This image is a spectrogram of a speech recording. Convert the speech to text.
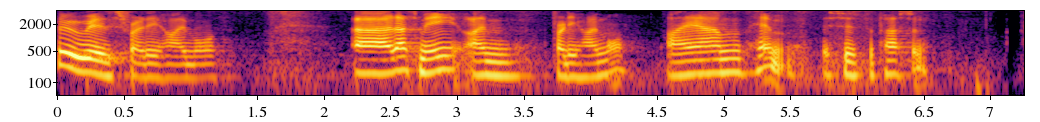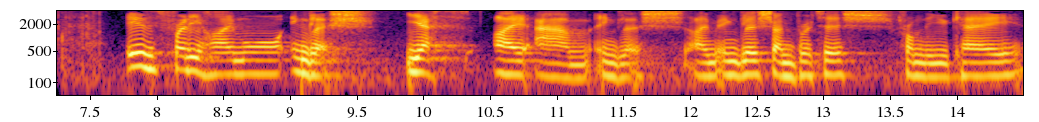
Who is Freddie Highmore? Uh, that's me. I'm Freddie Highmore. I am him. This is the person. Is Freddie Highmore English? Yes, I am English. I'm English, I'm British, from the UK.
